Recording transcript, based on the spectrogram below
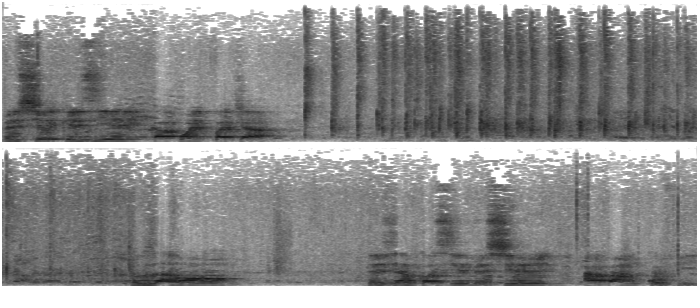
Monsieur Kézié Kapoin Pacha. Nous avons deuxième conseiller, M. Aban Kofi.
